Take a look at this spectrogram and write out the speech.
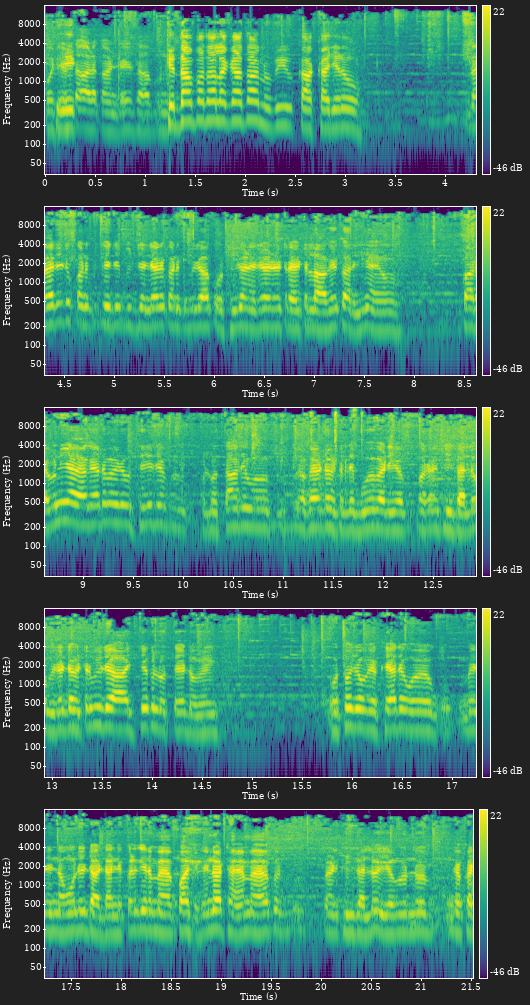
ਕੋਈ ਤਾਲ ਕਾਂਡੇ ਸਾਹਿਬ ਨੂੰ। ਕਿੱਦਾਂ ਪਤਾ ਲੱਗਾ ਤੁਹਾਨੂੰ ਵੀ ਕਾਕਾ ਜਿਹੜੋ ਮੈਂ ਜਿਹੜੀ ਕਣਕ ਤੇਰੀ ਵੀ ਜੰਡਿਆਂ ਕਣਕ ਵੀਰਾ ਕੋਠੀ ਜਾਣੇ ਜਿਹੜੇ ਟਰੈਕਟਰ ਲਾ ਕੇ ਘਰ ਹੀ ਆਇਆ ਹਾਂ। ਘਰ ਵੀ ਨਹੀਂ ਆਇਆ ਗਿਆ ਤੇ ਮੇਰੇ ਉੱਥੇ ਜੇ ਖਲੋਤਾ ਤੇ ਉਹ ਅਗਰ ਡਾਕਟਰ ਦੇ ਬੂਹੇ ਗਾੜੀ ਪਰ ਕੀ ਗੱਲ ਹੋ ਗਈ ਤੇ ਡਾਕਟਰ ਵੀ ਰਿਹਾ, ਇੱਥੇ ਖਲੋਤੇ ਦੋਵੇਂ ਉੱਥੋਂ ਜੋ ਵੇਖਿਆ ਤੇ ਉਹ ਮੇਰੀ ਨੌਂ ਦੀ ਡਾਡਾ ਨਿਕਲ ਗਈ ਤੇ ਮੈਂ ਭੱਜ ਕੇ ਨੱਠਾ ਮੈਂ ਕਿਹਾ ਪਿੰਡ ਕੀ ਗੱਲ ਹੋਈ ਆ ਮੈਨੂੰ ਕੜੇ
